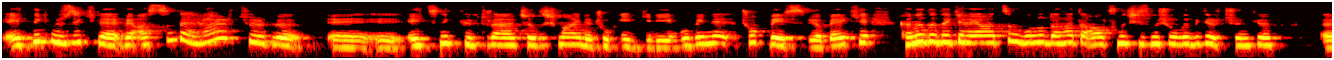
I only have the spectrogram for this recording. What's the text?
etnik müzikle ve aslında her türlü e, etnik kültürel çalışmayla çok ilgiliyim. Bu beni çok besliyor. Belki Kanada'daki hayatım bunu daha da altını çizmiş olabilir. Çünkü e,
